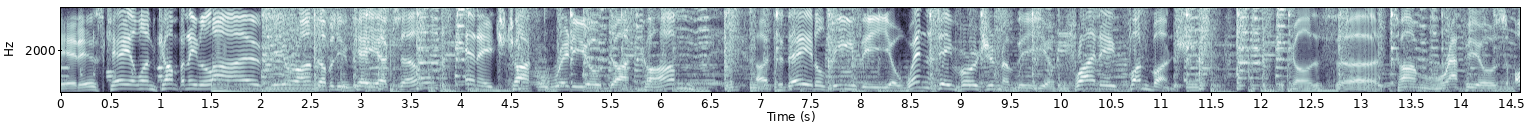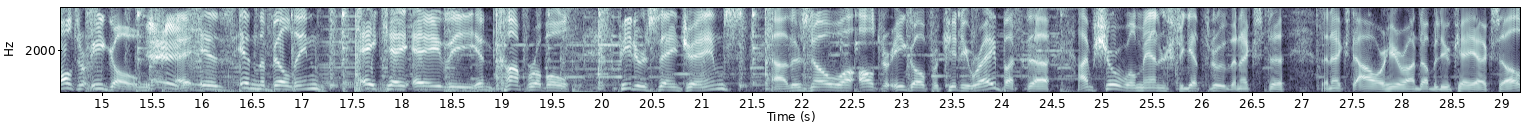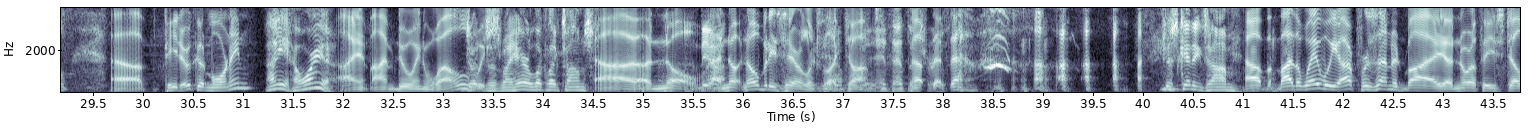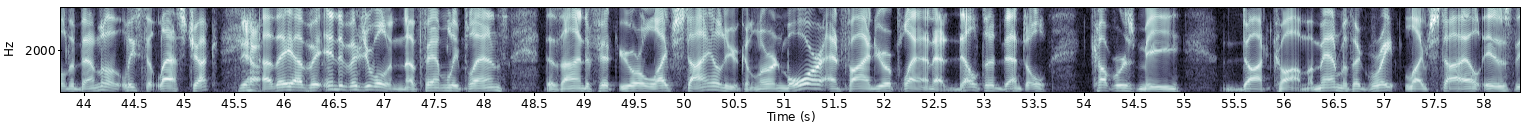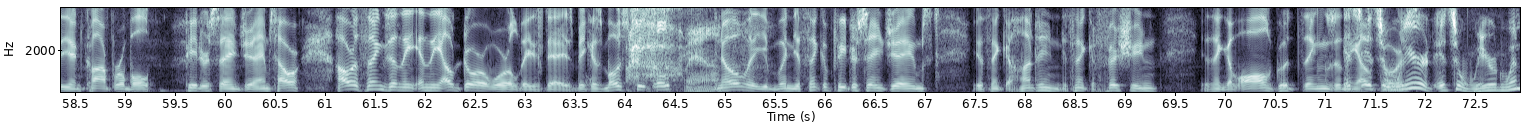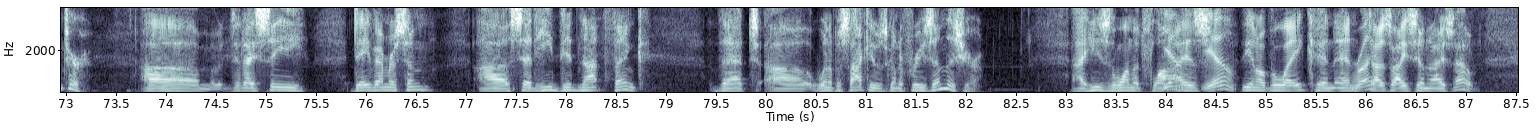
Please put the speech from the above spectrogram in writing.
It is Cail and Company live here on WKXL, NHTalkRadio.com. Uh, today it'll be the uh, Wednesday version of the uh, Friday Fun Bunch because uh, Tom Raffio's alter ego uh, is in the building, aka the incomparable Peter St. James. Uh, there's no uh, alter ego for Kitty Ray, but uh, I'm sure we'll manage to get through the next uh, the next hour here on WKXL. Uh, Peter, good morning. Hey, how are you? I, I'm doing well. Do- We- Does my hair look like Tom's? uh, no, Yeah. No, nobody's hair looks like but Tom's. ain't that the No, truth? that- Just kidding, Tom. Uh, but by the way, we are presented by uh, Northeast Delta Dental, at least at last check. Yeah. Uh, they have individual and uh, family plans designed to fit your lifestyle. You can learn more and find your plan at deltadentalcoversme.com. A man with a great lifestyle is the incomparable Peter St. James. How are how are things in the in the outdoor world these days? Because most people, you know, when you think of Peter St. James, you think of hunting, you think of fishing, you think of all good things in It's, the it's a weird. It's a weird winter. Um, did I see Dave Emerson uh, said he did not think that uh, Winnipesaukee was going to freeze in this year. Uh, he's the one that flies, yeah. you know, the lake and, and Right. does ice in and ice out.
